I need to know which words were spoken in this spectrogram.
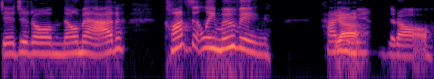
digital nomad, constantly moving, how do yeah. you manage it all?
